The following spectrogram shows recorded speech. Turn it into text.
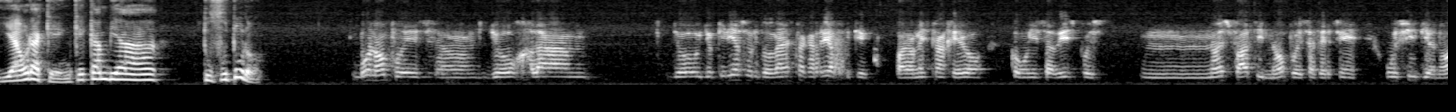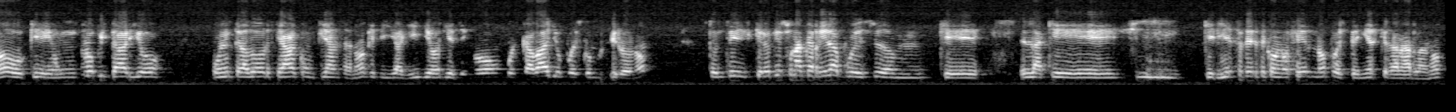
¿y ahora qué? ¿En qué cambia tu futuro? Bueno, pues um, yo ojalá, yo, yo quería sobre todo ganar esta carrera porque para un extranjero, como ya sabéis, pues mm, no es fácil, ¿no? Pues hacerse un sitio, ¿no? O que un propietario un entrenador te haga confianza, ¿no? Que te diga, aquí yo tengo un buen caballo, puedes conducirlo, ¿no? Entonces, creo que es una carrera, pues, um, que en la que si querías hacerte conocer, ¿no? Pues tenías que ganarla, ¿no?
